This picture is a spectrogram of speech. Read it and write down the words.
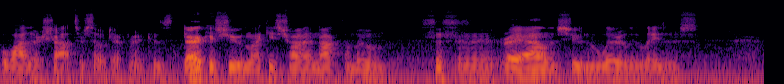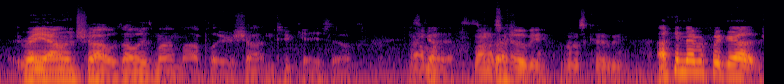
why their shots are so different. Because Dirk is shooting like he's trying to knock the moon, and then Ray Allen's shooting literally lasers. Ray Allen shot was always my my player shot in 2K. So it's Nah, got a Mine was Kobe. Mine was Kobe. I can never figure out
